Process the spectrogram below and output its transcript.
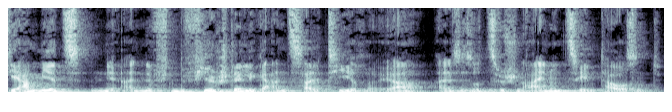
die haben jetzt eine, eine, vierstellige Anzahl Tiere, ja, also so mhm. zwischen ein und zehntausend,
